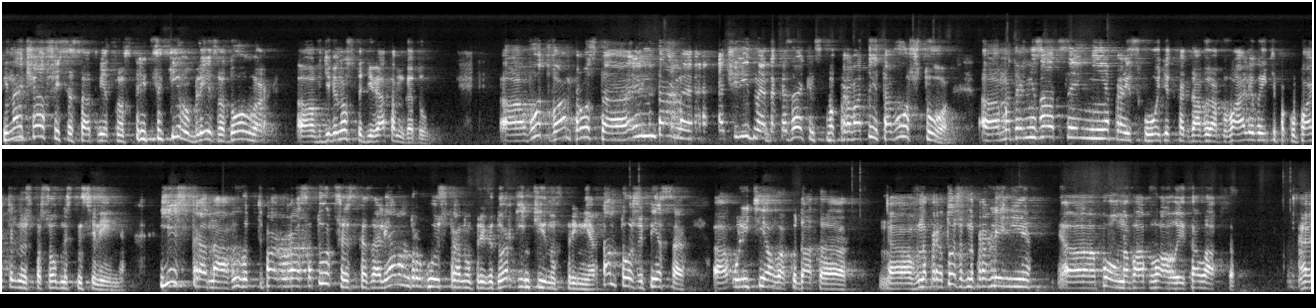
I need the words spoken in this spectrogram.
И начавшийся, соответственно, с 30 рублей за доллар э, в 1999 году. А вот вам просто элементарное, очевидное доказательство правоты того, что э, модернизация не происходит, когда вы обваливаете покупательную способность населения. Есть страна, вы вот пару раз о Турции сказали, я вам другую страну приведу, Аргентину в пример. Там тоже песо э, улетело куда-то в, тоже в направлении полного обвала и коллапса.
